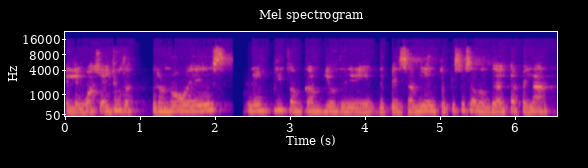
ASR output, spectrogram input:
el lenguaje ayuda, pero no es, no implica un cambio de, de pensamiento, que eso es a donde hay que apelar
